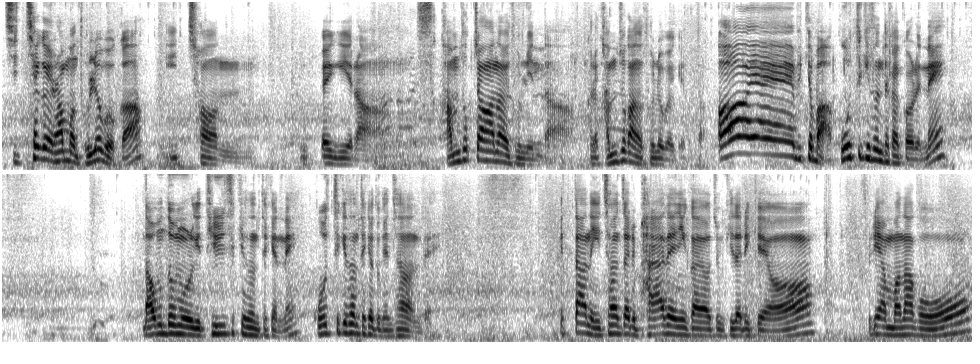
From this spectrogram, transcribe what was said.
지책을 한번 돌려볼까? 2600이랑 감속장 하나를 돌린다. 그래 감속 하나 돌려봐야겠다. 아야야 비켜봐. 고스트키 선택할 거 그랬네? 나무도 모르게 딜스키 선택했네? 고스트키 선택해도 괜찮은데. 일단은 2천원짜리 봐야 되니까요. 좀 기다릴게요. 수리 한번 하고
